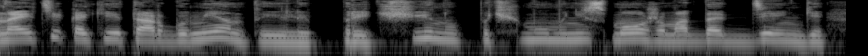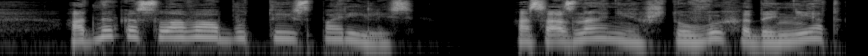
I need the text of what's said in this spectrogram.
найти какие-то аргументы или причину, почему мы не сможем отдать деньги, однако слова будто испарились. Осознание, что выхода нет,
